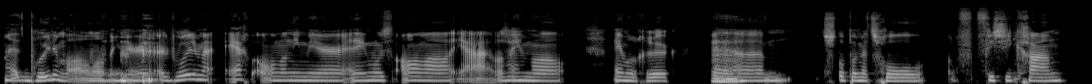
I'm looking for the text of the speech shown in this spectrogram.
het boeide me allemaal niet meer. Het boeide me echt allemaal niet meer. En ik moest allemaal, ja, het was helemaal, helemaal ruk. Mm stoppen met school of fysiek gaan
